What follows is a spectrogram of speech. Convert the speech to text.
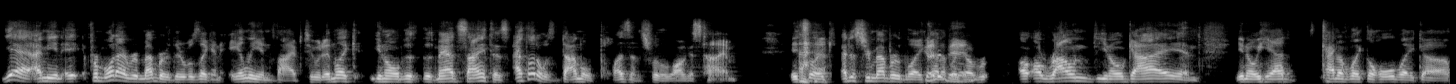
yeah, I mean, it, from what I remember, there was like an alien vibe to it. And like, you know, the, the mad scientist, I thought it was Donald Pleasence for the longest time. It's like I just remember like kind of been. like a, a round, you know, guy, and you know he had kind of like the whole like uh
